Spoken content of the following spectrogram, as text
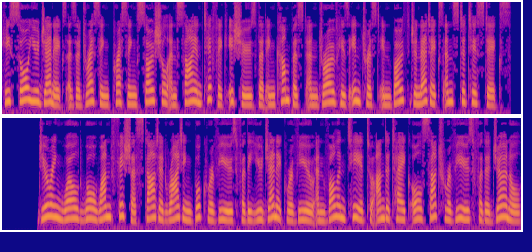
He saw eugenics as addressing pressing social and scientific issues that encompassed and drove his interest in both genetics and statistics. During World War I Fisher started writing book reviews for the Eugenic Review and volunteered to undertake all such reviews for the journal,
